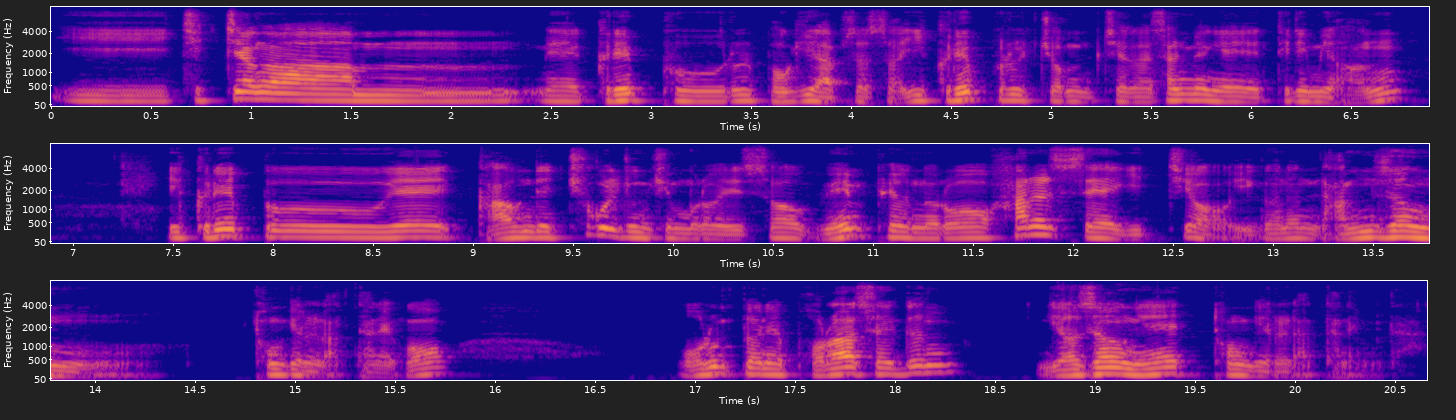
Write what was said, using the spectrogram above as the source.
이 직장암의 그래프를 보기에 앞서서 이 그래프를 좀 제가 설명해 드리면 이 그래프의 가운데 축을 중심으로 해서 왼편으로 하늘색 있죠. 이거는 남성 통계를 나타내고 오른편의 보라색은 여성의 통계를 나타냅니다.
